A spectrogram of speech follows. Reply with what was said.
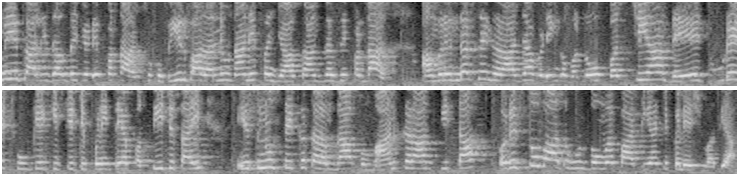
ਸ਼੍ਰੋਮਣੀ ਅਕਾਲੀ ਦਲ ਦੇ ਜਿਹੜੇ ਪ੍ਰਧਾਨ ਸੁਖਬੀਰ ਬਾਦਲ ਨੇ, ਉਹਨਾਂ ਨੇ ਪੰਜਾਬ ਕਾਂਗਰਸ ਦੇ ਪ੍ਰਧਾਨ ਅਮਰਿੰਦਰ ਸਿੰਘ ਰਾਜਾ ਵੜਿੰਗ ਵੱਲੋਂ ਬੱਚਿਆਂ ਦੇ ਜੂੜੇ ਛੂ ਕੇ ਕੀਤੀ ਟਿੱਪਣੀ ਤੇ ਆਪੱਤੀ ਜਤਾਈ। ਇਸ ਨੂੰ ਸਿੱਖ ਧਰਮ ਦਾ ਅਪਮਾਨ ਕਰਾਰ ਕੀਤਾ ਔਰ ਇਸ ਤੋਂ ਬਾਅਦ ਹੁਣ ਦੋਵੇਂ ਪਾਰਟੀਆਂ 'ਚ ਕਲੇਸ਼ ਵਧਿਆ।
